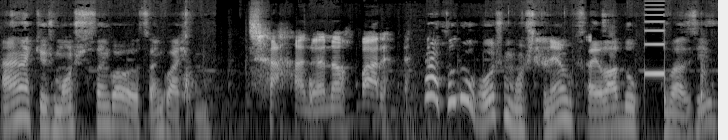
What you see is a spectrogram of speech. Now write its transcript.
Ah, que os monstros são igual, são iguais também. não é não, para. É, todo roxo, monstrengo, saiu lá do c... vazio.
